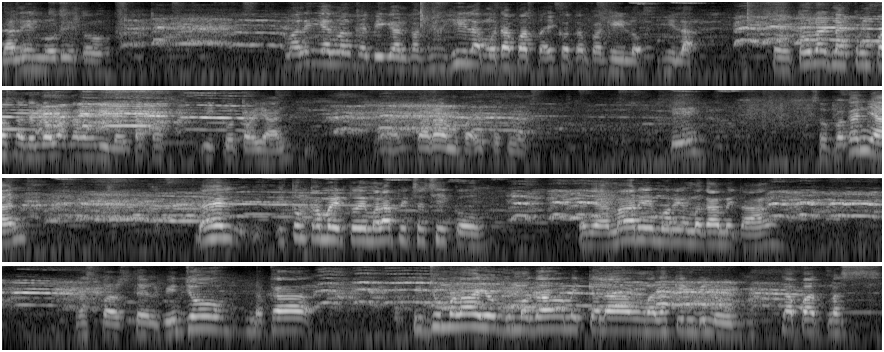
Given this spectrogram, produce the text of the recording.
dalhin mo dito. Mali yan mga kaibigan, pag hila mo dapat paikot ang paghilo, hila. So tulad ng kumpas na gagawa ka ng bilog, tapos ikot o yan, yan para mapaikot mo. Okay? So pag ganyan, dahil itong kamay ito ay malapit sa siko, kanya maaari mo rin magamit ang raspa steel. Medyo naka medyo malayo gumagamit ka ng malaking bilog, dapat mas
